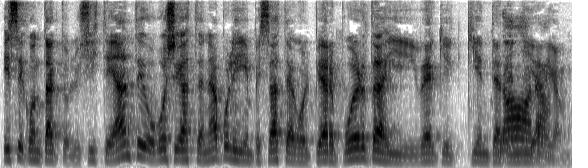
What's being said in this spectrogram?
¿Ese contacto lo hiciste antes o vos llegaste a Nápoles y empezaste a golpear puertas y ver que, quién te atendía, digamos?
